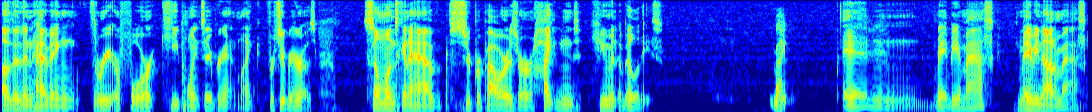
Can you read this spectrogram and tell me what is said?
other than having three or four key points they bring in. Like for superheroes, someone's going to have superpowers or heightened human abilities, right. And maybe a mask, maybe not a mask.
